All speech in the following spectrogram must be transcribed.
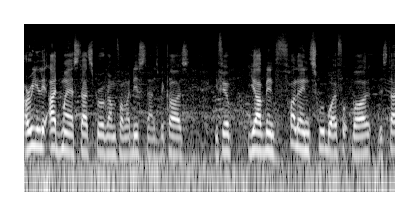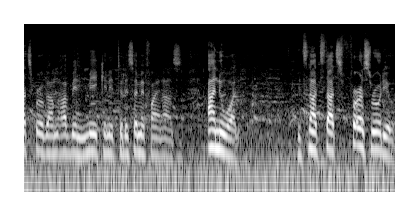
I really admire stats program from a distance because if you you have been following schoolboy football, the stats program have been making it to the semi-finals annually. It's not stats first rodeo,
